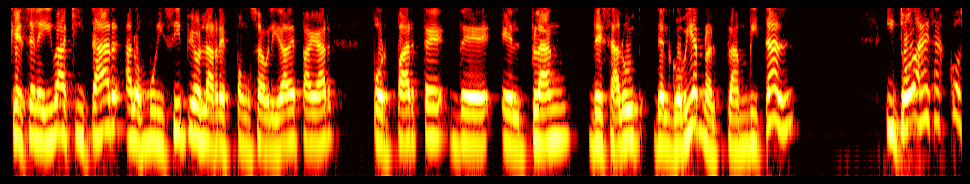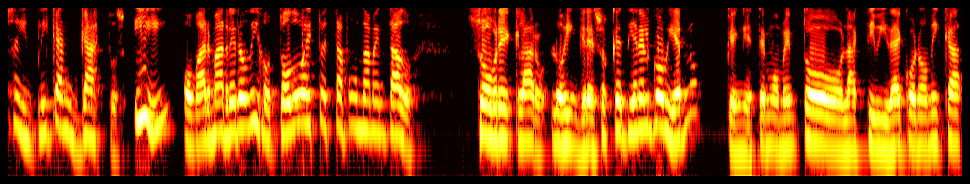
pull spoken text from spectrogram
que se le iba a quitar a los municipios la responsabilidad de pagar por parte del plan de salud del gobierno, el plan vital. Y todas esas cosas implican gastos. Y Omar Marrero dijo, todo esto está fundamentado sobre, claro, los ingresos que tiene el gobierno, que en este momento la actividad económica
